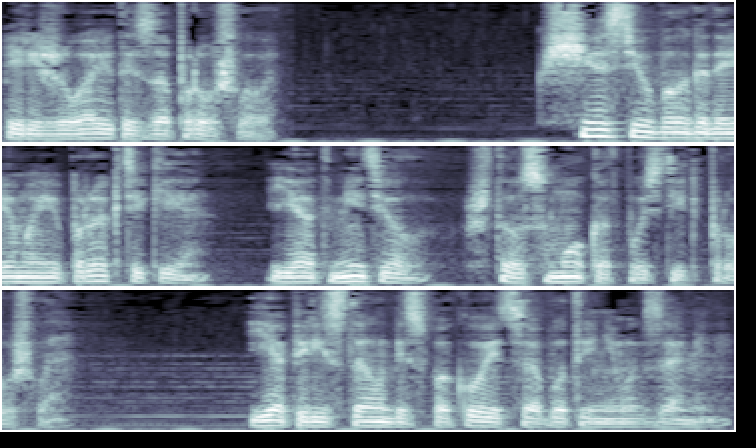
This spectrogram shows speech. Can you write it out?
переживают из-за прошлого. К счастью, благодаря моей практике, я отметил, что смог отпустить прошлое. Я перестал беспокоиться об утреннем экзамене.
